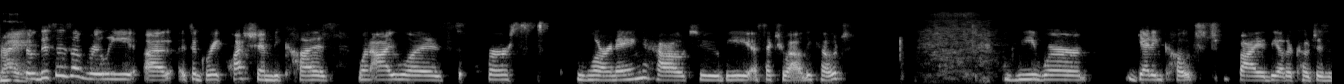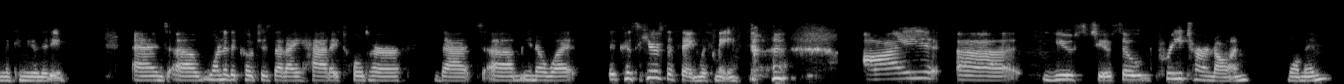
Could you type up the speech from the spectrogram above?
right So this is a really, uh, it's a great question because when I was first learning how to be a sexuality coach, we were getting coached by the other coaches in the community. And uh, one of the coaches that I had, I told her that, um, you know what, because here's the thing with me. I uh, used to, so pre turned on woman,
